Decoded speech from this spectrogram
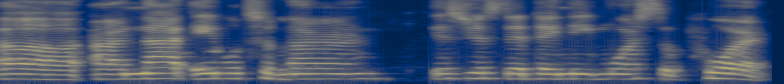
uh, are not able to learn. It's just that they need more support.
